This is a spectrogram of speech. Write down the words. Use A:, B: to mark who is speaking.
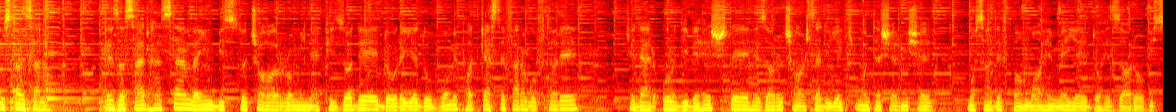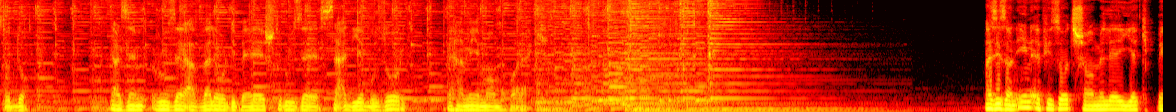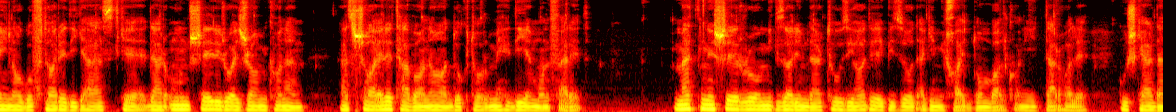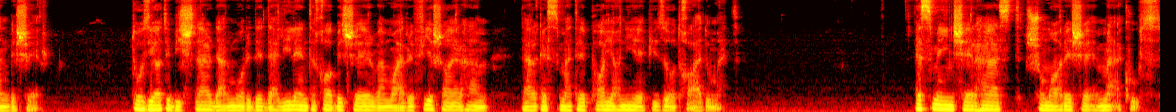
A: دوستان سلام. رضا سر هستم و این 24 رومین اپیزود دوره دوم پادکست فراگفتاره که در اردیبهشت 1401 منتشر میشه مصادف با ماه می 2022 در ضمن روز اول اردیبهشت روز سعدی بزرگ به همه ما مبارک. عزیزان این اپیزود شامل یک بیناگفتار دیگه است که در اون شعری رو اجرا می کنم از شاعر توانا دکتر مهدی منفرد. متن شعر رو می‌گذاریم در توضیحات اپیزود. اگه می‌خواید دنبال کنید در حال گوش کردن به شعر. توضیحات بیشتر در مورد دلیل انتخاب شعر و معرفی شاعر هم در قسمت پایانی اپیزود خواهد اومد. اسم این شعر هست شمارش معکوس.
